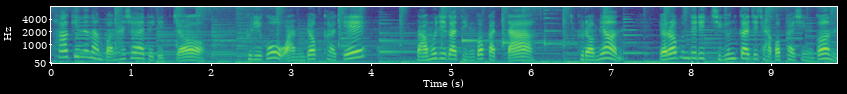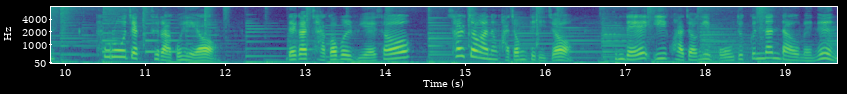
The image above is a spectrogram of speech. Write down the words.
확인은 한번 하셔야 되겠죠. 그리고 완벽하게 마무리가 된 것 같다. 그러면 여러분들이 지금까지 작업하신 건 프로젝트라고 해요. 내가 작업을 위해서 설정하는 과정들이죠. 근데 이 과정이 모두 끝난 다음에는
